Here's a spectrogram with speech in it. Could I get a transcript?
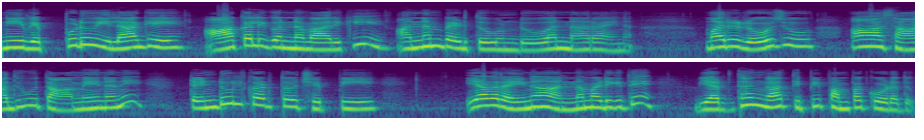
నీవెప్పుడూ ఇలాగే ఆకలిగొన్న వారికి అన్నం పెడుతూ ఉండు అన్నారాయన మరు రోజు ఆ సాధువు తామేనని టెండూల్కర్తో చెప్పి ఎవరైనా అన్నం అడిగితే వ్యర్థంగా తిప్పి పంపకూడదు.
